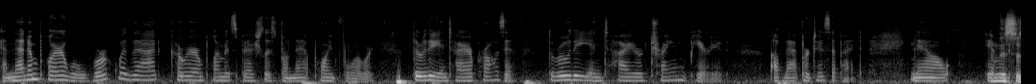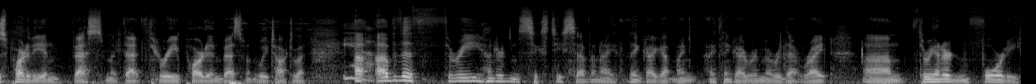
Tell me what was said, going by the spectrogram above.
and that employer will work with that career employment specialist from that point forward through the entire process, through the entire training period of that participant. Now, And this is part of the investment, that three-part investment that we talked about. Uh, Yeah. of the 367, I think I got my, I think I remembered that right. Um, 340,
